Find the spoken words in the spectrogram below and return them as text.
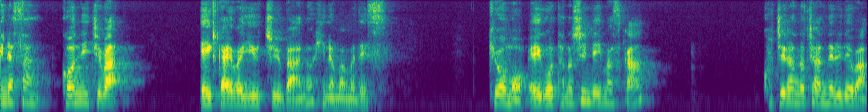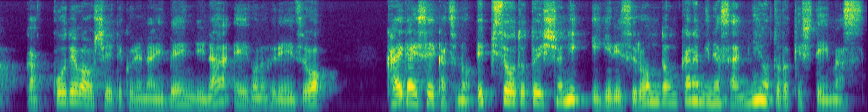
皆さん、こんにちは。英会話 YouTuber のひなままです。今日も英語を楽しんでいますか？こちらのチャンネルでは、学校では教えてくれない便利な英語のフレーズを、海外生活のエピソードと一緒にイギリス・ロンドンから皆さんにお届けしています。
